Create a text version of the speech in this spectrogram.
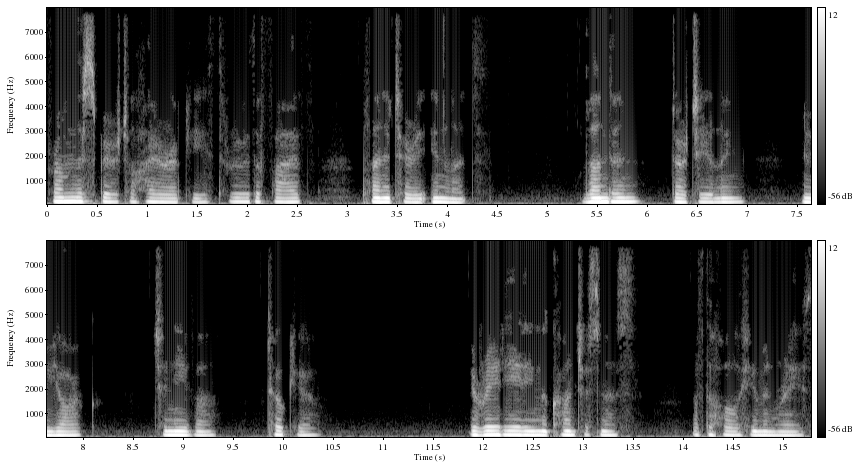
from the spiritual hierarchy through the five planetary inlets London, Darjeeling, New York, Geneva, Tokyo, irradiating the consciousness of the whole human race.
